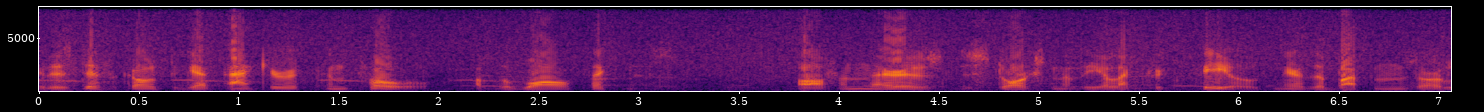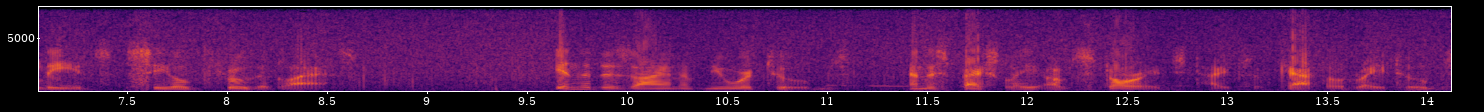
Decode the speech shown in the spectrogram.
it is difficult to get accurate control of the wall thickness. Often there is distortion of the electric field near the buttons or leads sealed through the glass. In the design of newer tubes, and especially of storage types of cathode ray tubes,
